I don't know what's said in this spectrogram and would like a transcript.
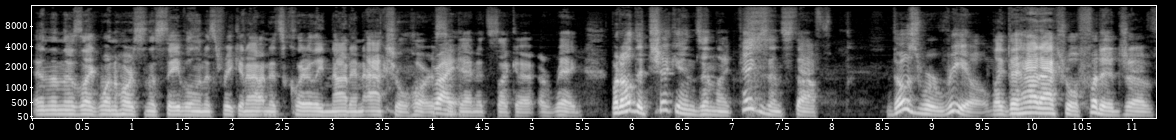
And then there's like one horse in the stable and it's freaking out and it's clearly not an actual horse. Right. Again, it's like a, a rig. But all the chickens and like pigs and stuff, those were real. Like they had actual footage of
